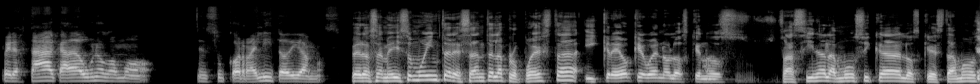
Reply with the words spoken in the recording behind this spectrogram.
pero está cada uno como en su corralito, digamos. Pero se me hizo muy interesante la propuesta y creo que, bueno, los que nos fascina la música, los que estamos,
